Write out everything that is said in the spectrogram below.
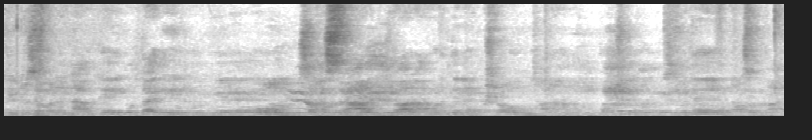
ಈ ನೃಸಿಂಹನನ್ನು ಅವ್ರ ಕೈಯಲ್ಲಿ ಕೊಡ್ತಾ ಇದ್ದೀವಿ. ಓಂ ಸಹಸ್ರಾರ ದ್ವಾರಾವರ್ತಿನಿ ಕ್ಷೌಂ ಹನಹನ ಶ್ರೀಮತೆ ನರಸಿಂಹಾಯ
